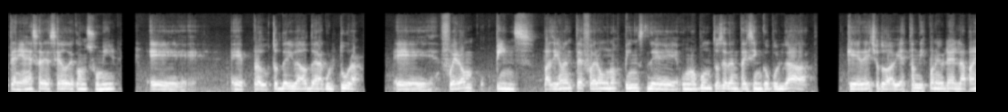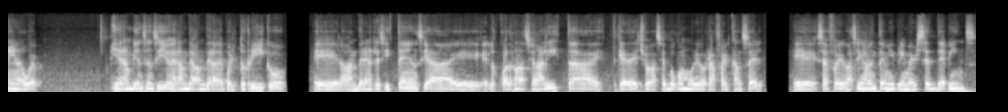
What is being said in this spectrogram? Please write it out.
tenían ese deseo de consumir eh, eh, productos derivados de la cultura, fueron pins. Básicamente fueron unos pins de 1.75 pulgadas que de hecho todavía están disponibles en la página web y eran bien sencillos, eran de bandera de Puerto Rico, eh, la bandera en resistencia, eh, los cuatro nacionalistas, este, que de hecho hace poco murió Rafael Cancel. Eh, ese fue básicamente mi primer set de pins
